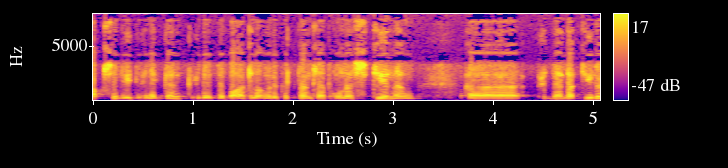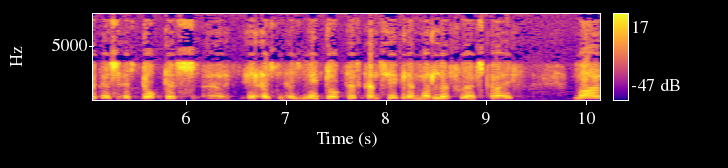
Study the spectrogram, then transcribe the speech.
Absoluut. En ek dink dit is 'n baie belangrike punt dat ondersteuning uh natuurlik is is dokters uh, is is net dokters kan sekere middele voorskryf maar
